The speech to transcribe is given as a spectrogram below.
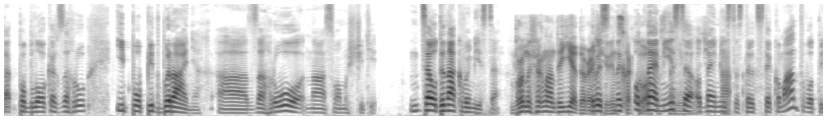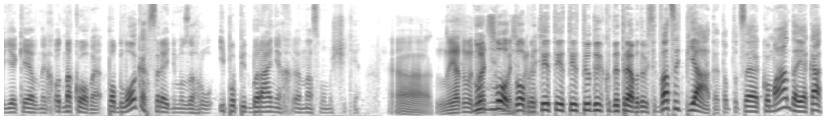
так, по блоках за гру, і по підбираннях а, за гру на своєму щиті. Це одинакове місце. Бруно Фернандо є, до речі, Дивись, він них одне місце, одне місце з 30 команд, от яке в них однакове по блоках в середньому за гру і по підбираннях е, на своєму щиті. А, ну, я думаю, 28 Ну, добре, ти ти, ти туди, куди треба. Дивися, 25-те. Тобто це команда, яка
